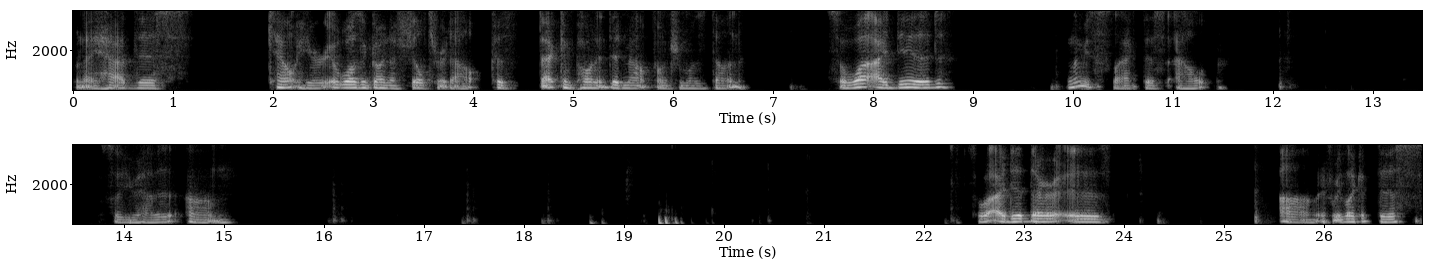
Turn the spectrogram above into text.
when I had this count here, it wasn't going to filter it out because that component did mount function was done. So what I did let me slack this out so you have it. Um, so what I did there is, um, if we look at this,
